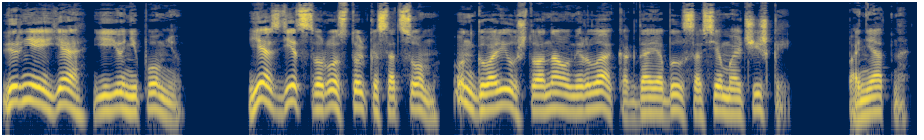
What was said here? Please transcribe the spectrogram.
«Вернее, я ее не помню. Я с детства рос только с отцом. Он говорил, что она умерла, когда я был совсем мальчишкой». «Понятно», —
